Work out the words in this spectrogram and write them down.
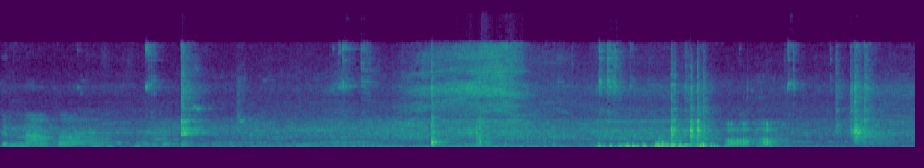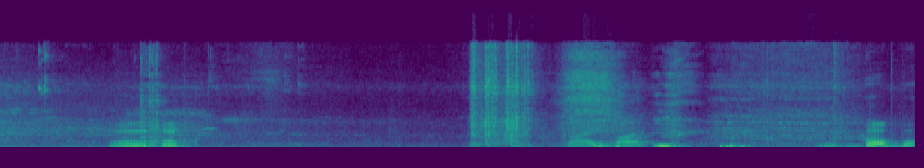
తిన్నాక ఆహా. ఓహో. కాలిపోతుంది అబ్బా.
